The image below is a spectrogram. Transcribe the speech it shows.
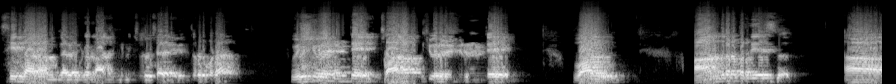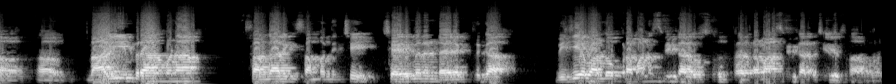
సీతారాం గారు కూడా రాజమండ్రి నుంచి వచ్చారు. ఇద్దరు కూడా విషయం ఏంటంటే చాలా ముఖ్యమైన విషయం. ఏంటంటే వారు ఆంధ్రప్రదేశ్ ఆ నాయి బ్రాహ్మణ సంఘానికి సంబంధించి చైర్మన్ అండ్ డైరెక్టర్గా విజయవాడలో ప్రమాణ స్వీకారం వస్తుంది ప్రమాణ స్వీకారం చేస్తున్నారు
